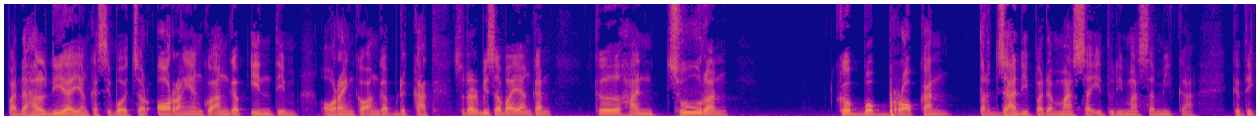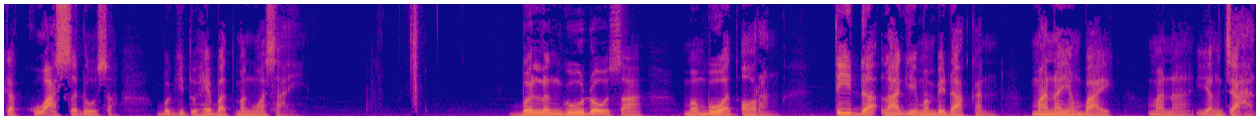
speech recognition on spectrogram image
Padahal dia yang kasih bocor. Orang yang kau anggap intim, orang yang kau anggap dekat. Saudara bisa bayangkan kehancuran, kebobrokan terjadi pada masa itu di masa Mika. Ketika kuasa dosa begitu hebat menguasai. Belenggu dosa membuat orang tidak lagi membedakan mana yang baik, mana yang jahat.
